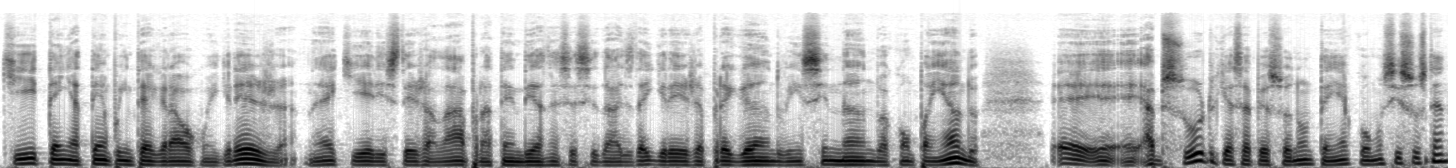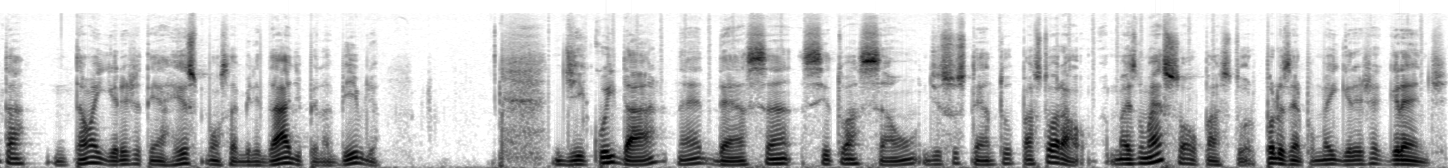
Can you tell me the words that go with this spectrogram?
que tenha tempo integral com a igreja, né, que ele esteja lá para atender as necessidades da igreja, pregando, ensinando, acompanhando, é, é, é, absurdo que essa pessoa não tenha como se sustentar. Então a igreja tem a responsabilidade pela Bíblia de cuidar né, dessa situação de sustento pastoral. Mas não é só o pastor. Por exemplo, uma igreja grande,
